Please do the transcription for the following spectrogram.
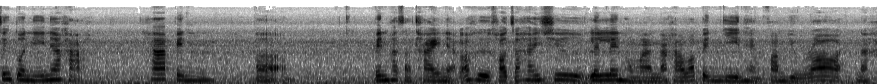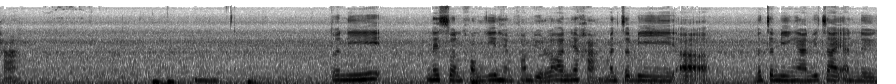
ซึ่งตัวนี้เนี่ยค่ะ ถ้าเป็น เป็นภาษาไทยเนี่ยก็คือเขาจะให้ชื่อเล่น ๆ ของมันนะคะ ว่าเป็นยีนแห่งความอยู่รอดนะคะ ตัวนี้ในส่วนของยีนแห่งความอยู่รอดเนี่ยค่ะ มันจะมีมันจะมีงานวิจัยอันนึง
